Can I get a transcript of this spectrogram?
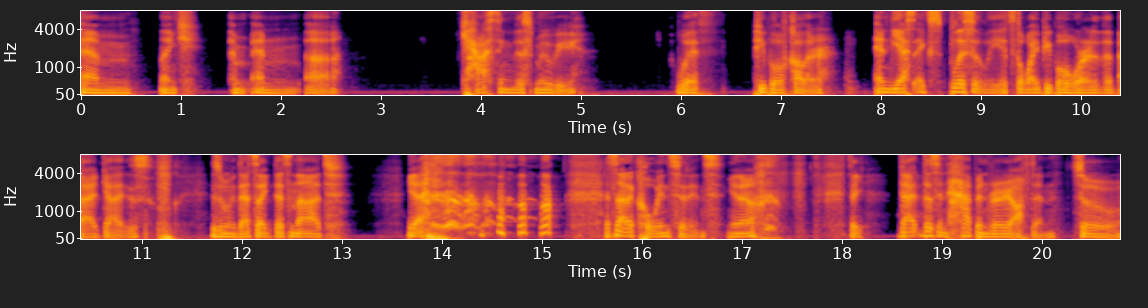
am like am, am uh casting this movie with people of color. And yes, explicitly it's the white people who are the bad guys. That's like that's not yeah. it's not a coincidence, you know? It's like that doesn't happen very often. So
